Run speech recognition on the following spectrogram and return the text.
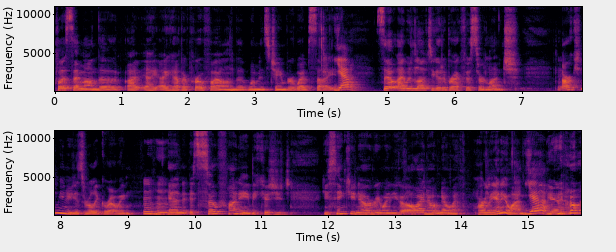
plus, I'm on the, I, I, I have a profile on the Women's Chamber website. Yeah. So I would love to go to breakfast or lunch. Our community is really growing, Mm-hmm. and it's so funny because you you think you know everyone. You go, oh, I don't know hardly anyone. Yeah. you know.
